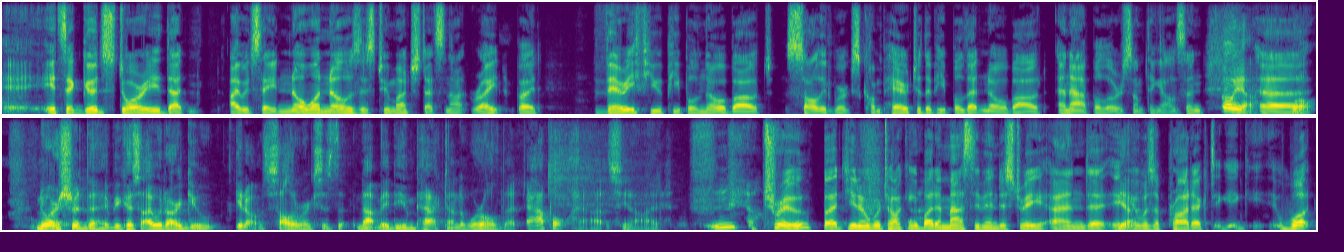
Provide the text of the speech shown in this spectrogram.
it's a good story that I would say no one knows is too much. That's not right, but very few people know about SolidWorks compared to the people that know about an Apple or something else. And oh yeah, uh, well, nor should they, because I would argue, you know, SolidWorks has not made the impact on the world that Apple has. You know, I, mm, True, but you know we're talking yeah. about a massive industry, and uh, it, yeah. it, was a product. What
